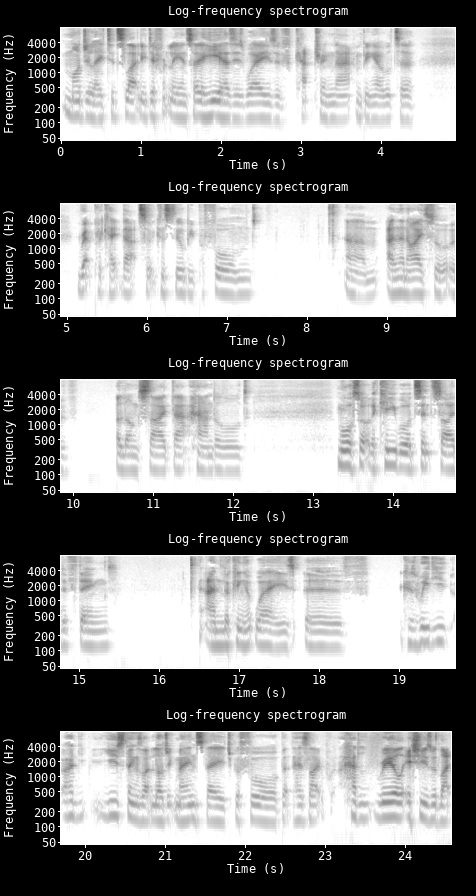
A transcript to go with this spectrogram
modulated slightly differently, and so he has his ways of capturing that and being able to replicate that so it can still be performed. Um, and then I sort of, alongside that, handled more sort of the keyboard synth side of things and looking at ways of because we'd I'd used things like Logic Mainstage before, but there's like had real issues with like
